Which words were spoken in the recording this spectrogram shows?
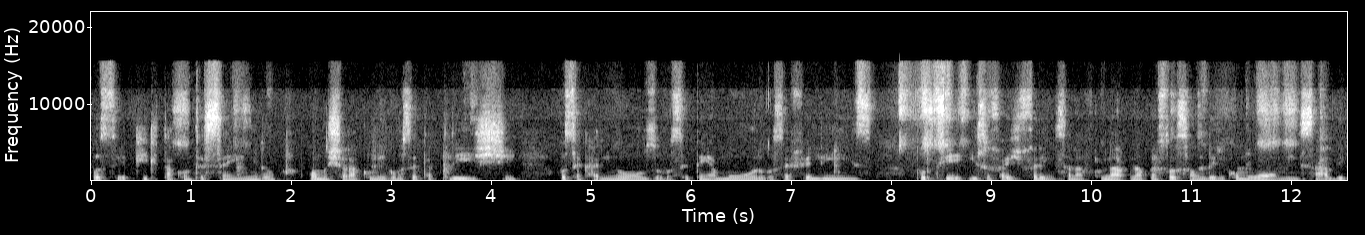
Você, o que que tá acontecendo? Vamos chorar comigo. Você tá triste? Você é carinhoso? Você tem amor? Você é feliz? Porque isso faz diferença na, na, na construção dele como homem, sabe?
